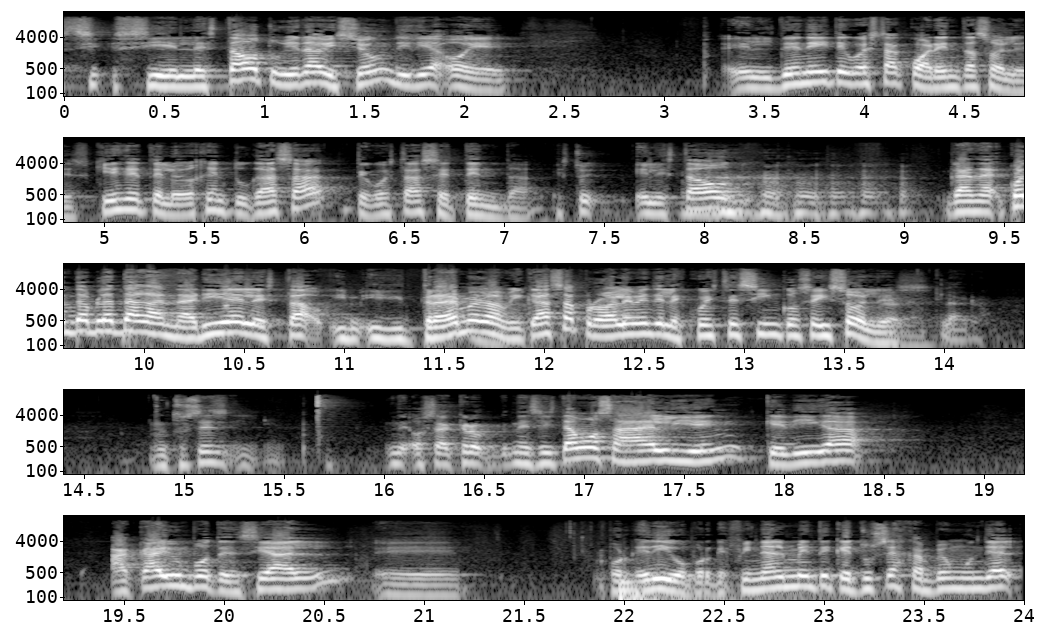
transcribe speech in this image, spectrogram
si, si el Estado tuviera visión, diría, oye, el DNI te cuesta 40 soles, ¿quieres que te lo deje en tu casa? Te cuesta 70. Estoy, el Estado... gana- ¿Cuánta plata ganaría el Estado? Y, y traérmelo a mi casa probablemente les cueste 5 o 6 soles. Claro. Entonces, o sea, creo necesitamos a alguien que diga, acá hay un potencial, eh, porque digo, porque finalmente que tú seas campeón mundial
